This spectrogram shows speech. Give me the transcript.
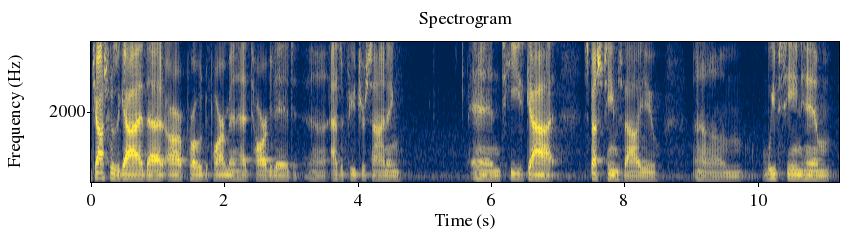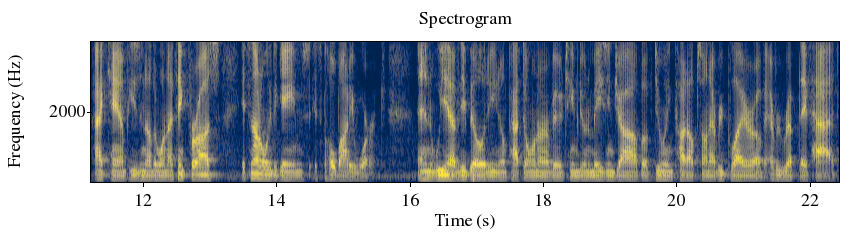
Josh was a guy that our pro department had targeted uh, as a future signing, and he's got special teams value. Um, we've seen him at camp. He's another one. I think for us, it's not only the games; it's the whole body of work. And we have the ability, you know, Pat Dolan and our video team do an amazing job of doing cut ups on every player of every rep they've had,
